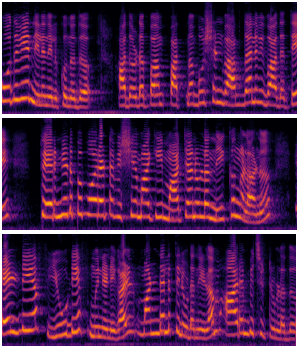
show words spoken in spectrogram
പൊതുവെ നിലനിൽക്കുന്നത്. അതോടൊപ്പം പത്മഭൂഷൺ വാഗ്ദാന വിവാദത്തെ തെരഞ്ഞെടുപ്പ് പോരാട്ട വിഷയമാക്കി മാറ്റാനുള്ള നീക്കങ്ങളാണ് L D F U D F മുന്നണികൾ മണ്ഡലത്തിലുടനീളം ആരംഭിച്ചിട്ടുള്ളത്.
